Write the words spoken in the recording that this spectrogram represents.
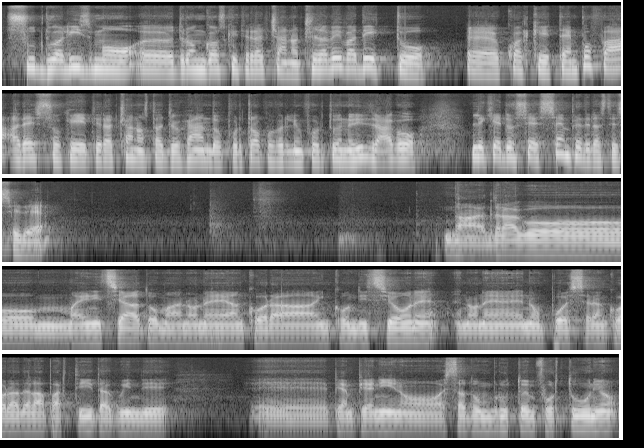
sul dualismo eh, Drongoschi-Terracciano. Ce l'aveva detto eh, qualche tempo fa, adesso che Terracciano sta giocando purtroppo per l'infortunio di Drago, le chiedo se è sempre della stessa idea. No, Drago mm, ha iniziato ma non è ancora in condizione non, è, non può essere ancora della partita, quindi eh, pian pianino è stato un brutto infortunio,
